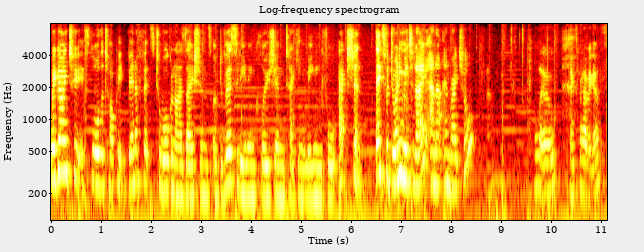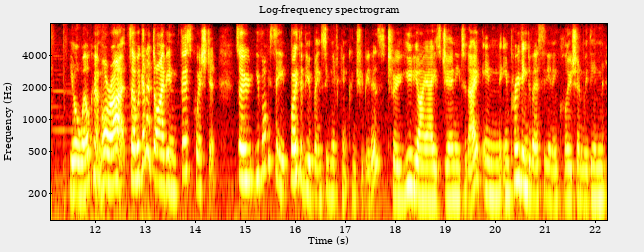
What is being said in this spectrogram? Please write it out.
We're going to explore the topic benefits to organisations of diversity and inclusion taking meaningful action. Thanks for joining me today, Anna and Rachel. Hello, thanks for having us. You're welcome. All right, so we're going to dive in. First question. So, you've obviously, both of you have been significant contributors to UDIA's journey today in improving diversity and inclusion within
